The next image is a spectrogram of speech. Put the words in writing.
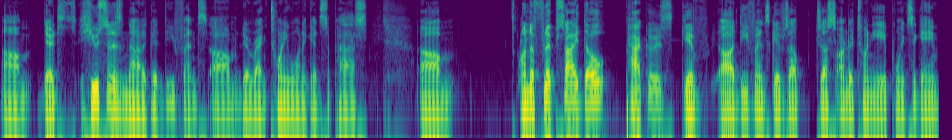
Um, there's, Houston is not a good defense. Um, they're ranked 21 against the pass. Um, on the flip side, though, Packers give uh, defense gives up just under 28 points a game.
